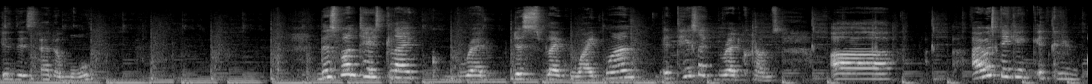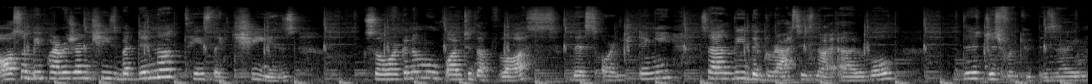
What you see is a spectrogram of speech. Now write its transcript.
Is this edible? This one tastes like bread, this like white one. It tastes like breadcrumbs. Uh, I was thinking it could also be Parmesan cheese, but did not taste like cheese. So we're gonna move on to the floss, this orange thingy. Sadly, the grass is not edible. This is just for cute design.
